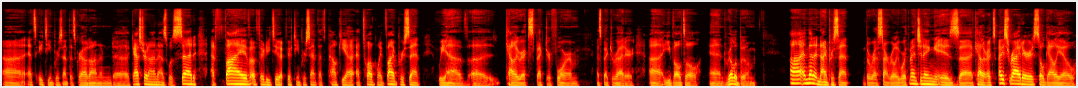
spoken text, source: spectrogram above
Uh, that's eighteen percent. That's Groudon and uh, Gastrodon, as was said. At five of thirty-two, at fifteen percent. That's Palkia. At twelve point five percent, we have uh, Calyrex, Spectre Form, a Spectre Rider, uh, Yveltal, and Rillaboom. Uh, and then at 9%, the rest aren't really worth mentioning, is uh, Calyrex Ice Rider, Solgaleo,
